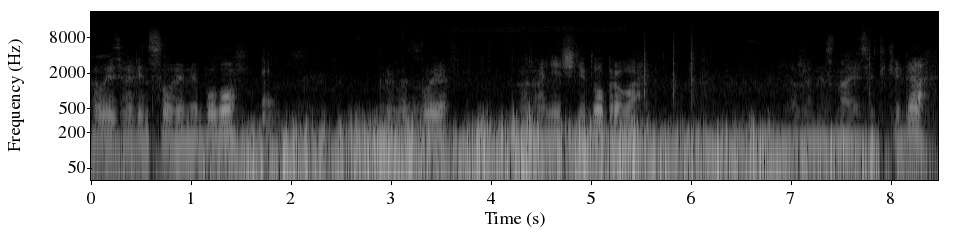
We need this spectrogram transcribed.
колись галінсоги не було. Привезли органічні добрива. Я вже не знаю звідкиля. Ну,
